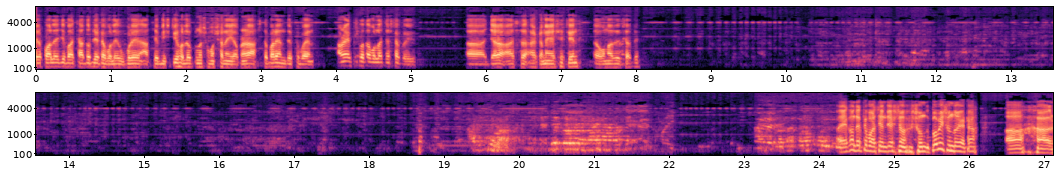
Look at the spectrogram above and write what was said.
এর ফলে যে বা চাদর যেটা বলে উপরে আছে, বৃষ্টি হলেও কোনো সমস্যা নেই, আপনারা আসতে পারেন, দেখতে পারেন। আমরা একটু কথা বলার চেষ্টা করি। যারা এখানে এসেছেন ওনাদের সাথে। এখন দেখতে পাচ্ছেন যে খুবই সুন্দর একটা আহ, আহ,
